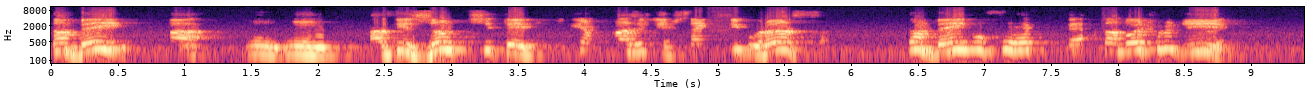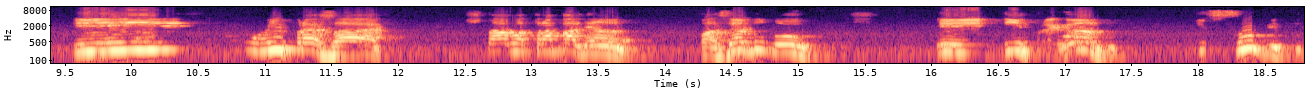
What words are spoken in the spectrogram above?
Também a, um, a visão que se teve do brasileiro sem segurança também não se recupera da noite para o dia. E o empresário estava trabalhando, fazendo lucros e empregando, e súbito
